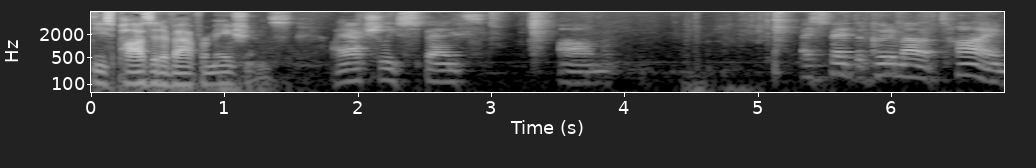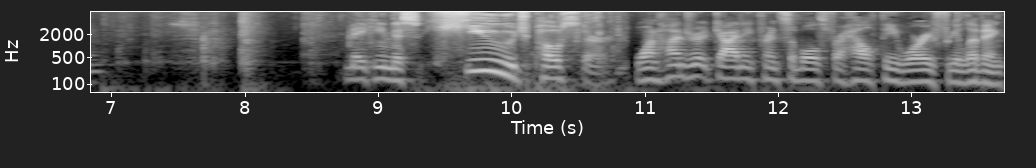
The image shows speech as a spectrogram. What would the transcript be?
these positive affirmations. I actually spent um, I spent a good amount of time making this huge poster. 100 guiding principles for healthy worry-free living.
